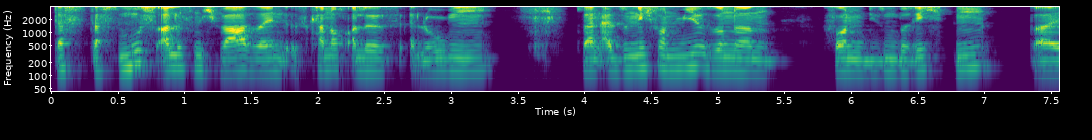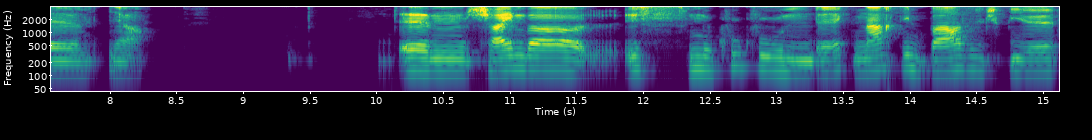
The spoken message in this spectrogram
das, das muss alles nicht wahr sein. Es kann auch alles erlogen sein. Also nicht von mir, sondern von diesen Berichten, weil, ja. Ähm, scheinbar ist Mukukun direkt nach dem Basel-Spiel,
